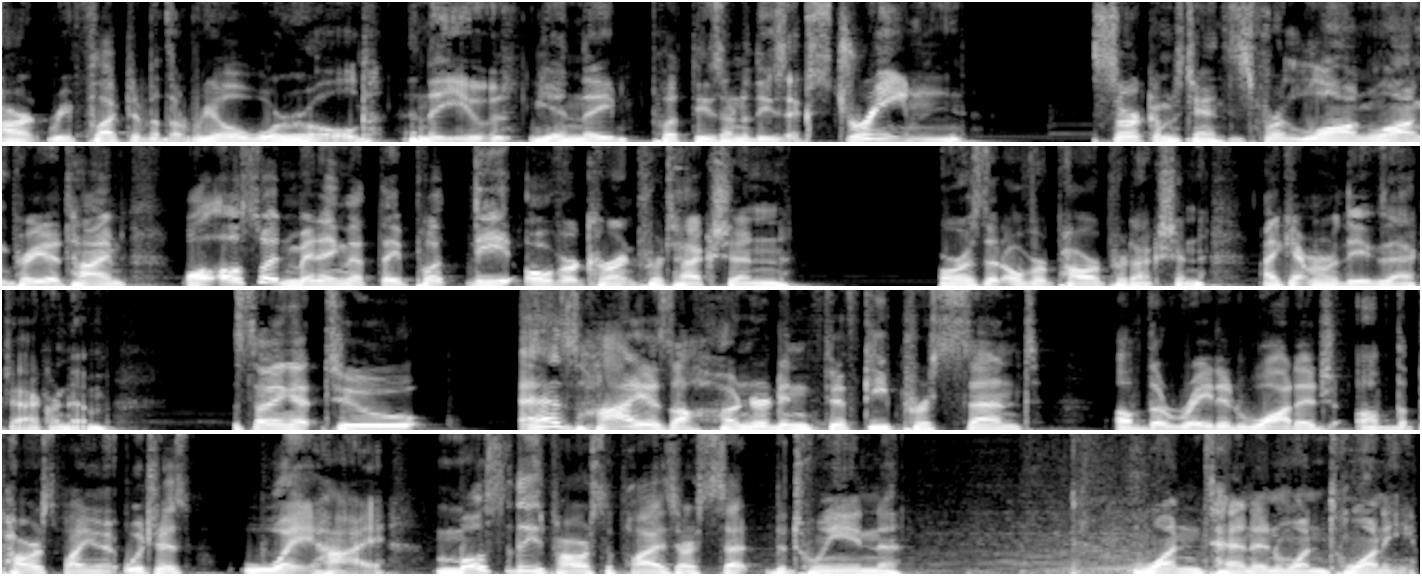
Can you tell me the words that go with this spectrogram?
aren't reflective of the real world, and they use and they put these under these extreme circumstances for a long, long period of time, while also admitting that they put the overcurrent protection, or is it overpower protection? I can't remember the exact acronym. Setting it to as high as 150% of the rated wattage of the power supply unit, which is way high. Most of these power supplies are set between 110 and 120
